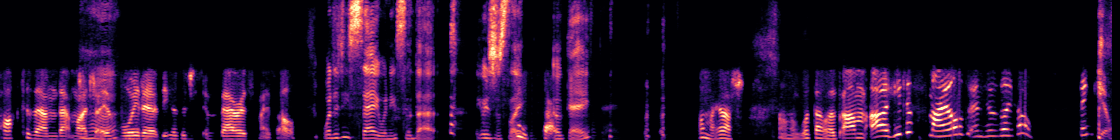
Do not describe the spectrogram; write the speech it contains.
talk to them that much. I Uh-huh. avoid it because I just embarrass myself. What did he say when you said that? He was just like, Ooh, okay. Oh my gosh. I don't know what that was. Um uh he just smiled and he was like, Oh, thank you.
